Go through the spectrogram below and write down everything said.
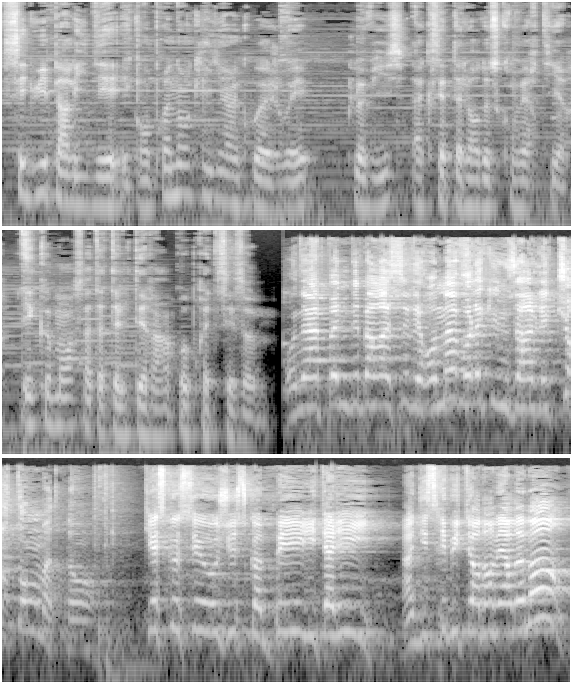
Séduit par l'idée et comprenant qu'il y a un coup à jouer, Clovis accepte alors de se convertir et commence à tâter le terrain auprès de ses hommes. On est à peine débarrassé des Romains, voilà qu'ils nous arrêtent les turtons maintenant Qu'est-ce que c'est au juste comme pays, l'Italie? Un distributeur d'emmerdement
